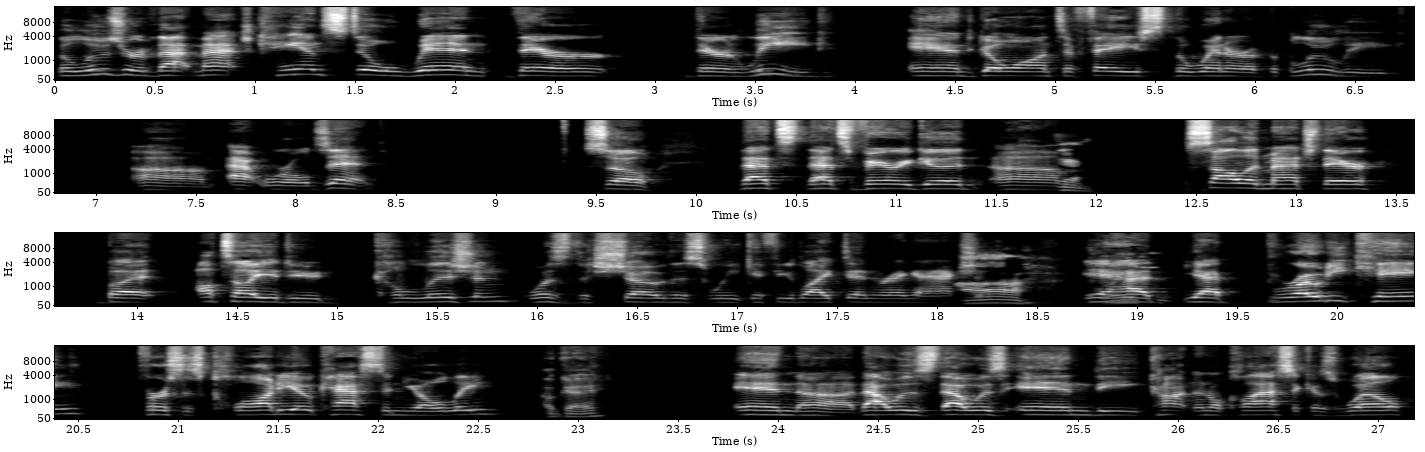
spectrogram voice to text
the loser of that match can still win their their league and go on to face the winner of the blue league um, at World's End. So that's that's very good. Um, Yeah. Solid match there. But I'll tell you, dude, Collision was the show this week. If you liked in ring action, Ah, you had you had Brody King versus Claudio Castagnoli, okay. and uh, that was that was in the Continental Classic as well.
